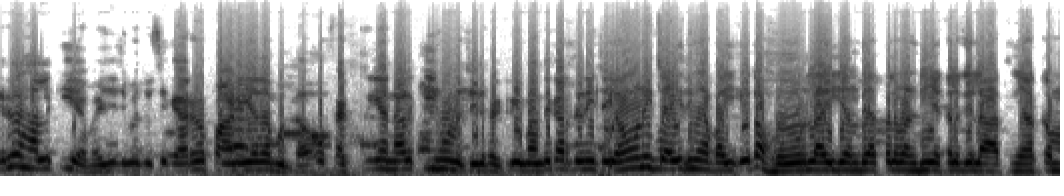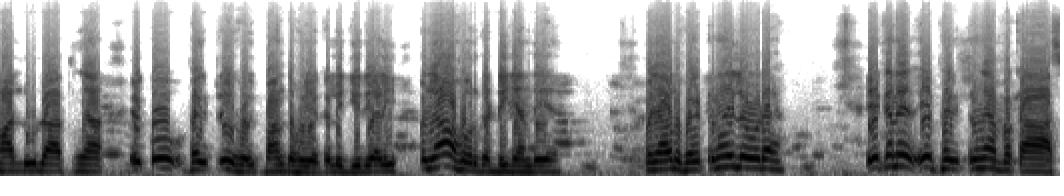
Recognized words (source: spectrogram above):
ਇਹਦਾ ਹੱਲ ਕੀ ਹੈ ਬਾਈ ਜੀ? ਜਿਵੇਂ ਤੁਸੀਂ ਕਹਿ ਰਹੇ ਹੋ ਪਾਣੀਆਂ ਦਾ ਮੁੱਦਾ ਉਹ ਫੈਕਟਰੀਆਂ ਨਾਲ ਕੀ ਹੋਣਾ ਚਾਹੀਦਾ? ਫੈਕਟਰੀ ਬੰਦ ਕਰ ਦੇਣੀ ਚਾਹੀਦੀ? ਕਿਉਂ ਨਹੀਂ ਚਾਹੀਦੀਆਂ ਬਾਈ ਇਹ ਤਾਂ ਹੋਰ ਲਾਈ ਜਾਂਦੇ ਆ ਤਲਵੰਡੀ ਅਕਲ ਕੇ ਲਾਤੀਆਂ ਕਮਾਲੂ ਲਾਤੀਆਂ ਇੱਕ ਫੈਕਟਰੀ ਹੋਈ ਬੰਦ ਹੋਈ ਅਕਲੀ ਜੀਰੇ ਵਾਲੀ 50 ਹੋਰ ਗੱਡੀ ਜਾਂਦੇ ਆ। ਪੰਜਾਬ ਨੂੰ ਫੈਕਟਰੀਆਂ ਦੀ ਲੋੜ ਹੈ। ਇਹ ਕਹਿੰਦੇ ਇਹ ਫੈਕਟਰੀਆਂ ਵਿਕਾਸ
